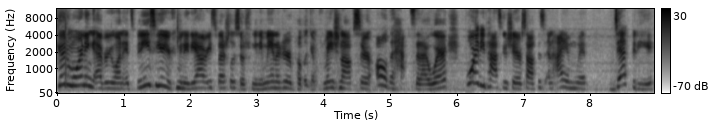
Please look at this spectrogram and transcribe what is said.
Good morning, everyone. It's Benicio, your community outreach specialist, social media manager, public information officer, all the hats that I wear for the Pasco Sheriff's Office, and I am with Deputy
